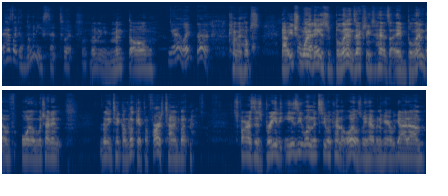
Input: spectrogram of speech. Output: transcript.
it has like a lemony scent to it. lemony menthol Yeah, I like that. kind of helps. Now each The one of these blends actually has a blend of oil, which I didn't really take a look at the first time. But as far as this breathe easy one, let's see what kind of oils we have in here. We got um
